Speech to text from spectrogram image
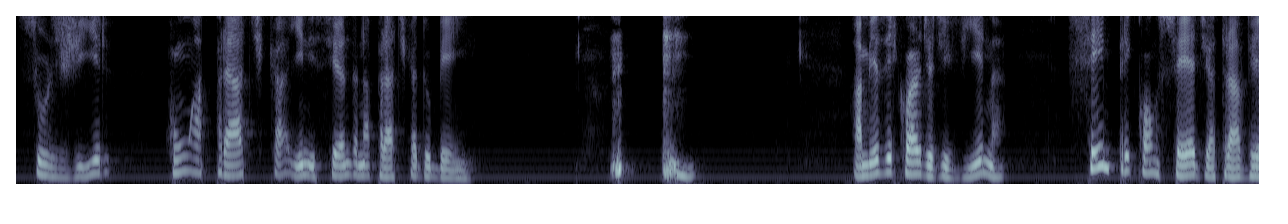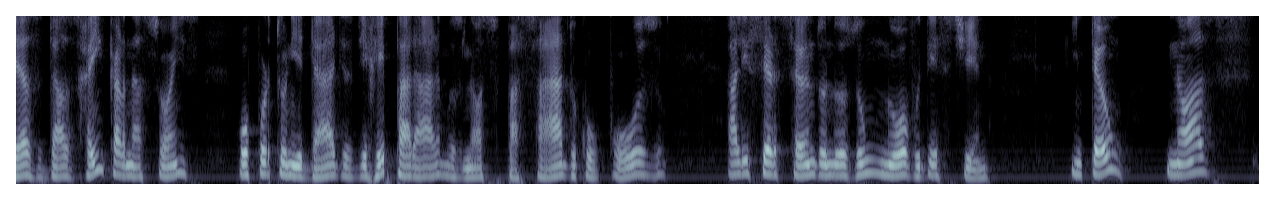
surgir com a prática, iniciando na prática do bem. A misericórdia divina sempre concede, através das reencarnações, oportunidades de repararmos nosso passado culposo, alicerçando-nos um novo destino. Então, nós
